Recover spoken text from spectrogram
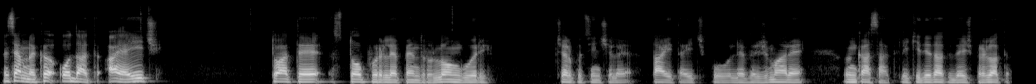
Înseamnă că odată ai aici toate stopurile pentru longuri, cel puțin cele tight aici cu leverage mare, încasat, lichiditate de aici preluată.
